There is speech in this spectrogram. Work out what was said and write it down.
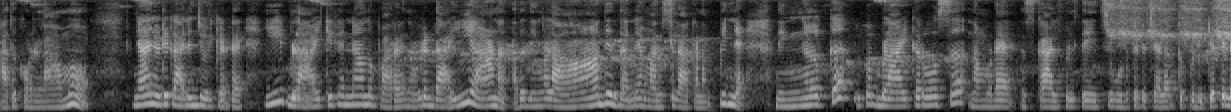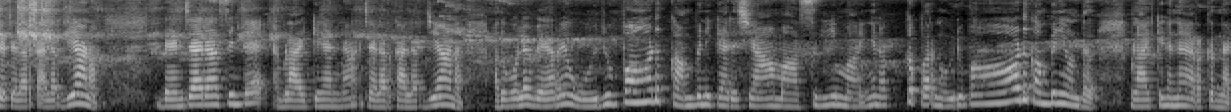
അത് കൊള്ളാമോ? ഞാനൊരു കാര്യം ചോദിക്കട്ടെ? ഈ ബ്ലാക്ക് ഹെന്ന എന്ന് പറയുന്ന ഒരു ഡൈ ആണ് അത് നിങ്ങൾ ആദ്യം തന്നെ മനസ്സിലാക്കണം. പിന്നെ നിങ്ങൾക്ക് ഇപ്പം ബ്ലാക്ക് റോസ് നമ്മുടെ സ്കാൽപ്പിൽ തേച്ച് കൊടുത്തിട്ട് ചിലർക്ക് പിടിക്കത്തില്ല ചിലർക്ക് അലർജിയാണ്. ബെഞ്ചാരാസിന്റെ ബ്ലാക്ക് ഹെന്ന ചിലർക്ക് അലർജിയാണ്. അതുപോലെ വേറെ ഒരുപാട് കമ്പനിക്കാർ ശ്യാമ സീമ ഇങ്ങനെയൊക്കെ പറഞ്ഞ് ഒരുപാട് കമ്പനിയുണ്ട് ബ്ലാക്ക് ഹെന്ന ഇറക്കുന്നത്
